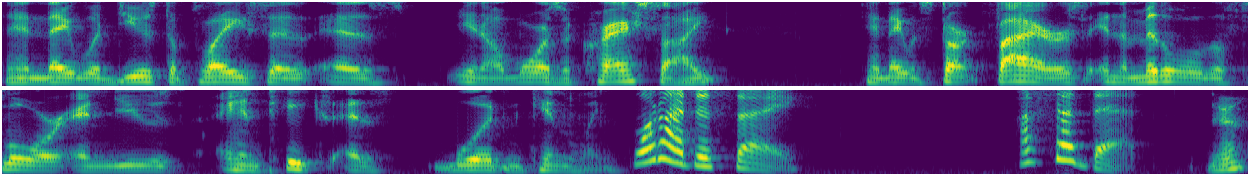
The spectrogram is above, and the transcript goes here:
and they would use the place as, as you know, more as a crash site. And they would start fires in the middle of the floor and use antiques as wood and kindling. What'd I just say? I said that. Yeah.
